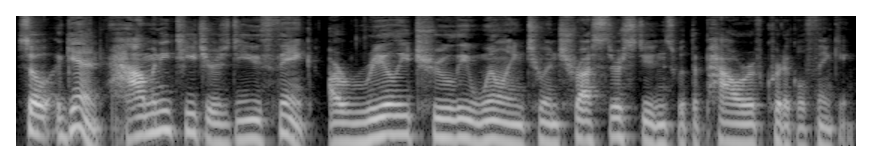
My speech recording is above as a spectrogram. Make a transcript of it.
So, again, how many teachers do you think are really truly willing to entrust their students with the power of critical thinking?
